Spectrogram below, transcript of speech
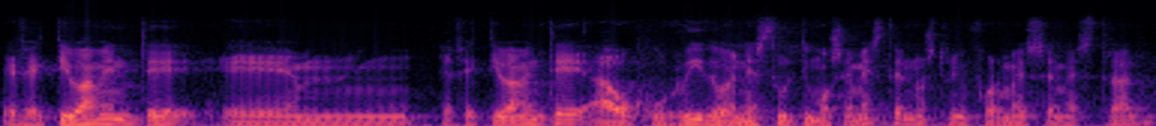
Efectivamente, em, efectivamente ha ocurrido en este último semestre, nuestro informe semestral,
